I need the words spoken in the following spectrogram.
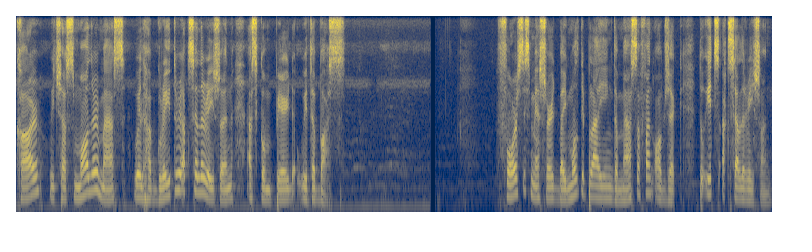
Car which has smaller mass will have greater acceleration as compared with a bus. Force is measured by multiplying the mass of an object to its acceleration.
